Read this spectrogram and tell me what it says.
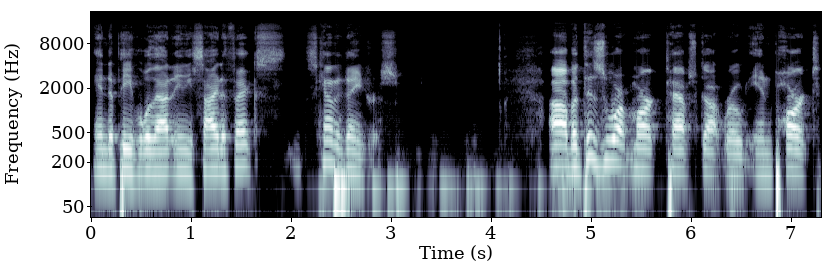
into people without any side effects. It's kind of dangerous. Uh, but this is what Mark Tapscott wrote in part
